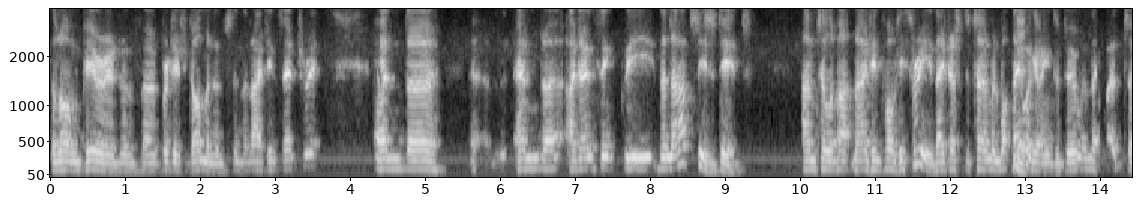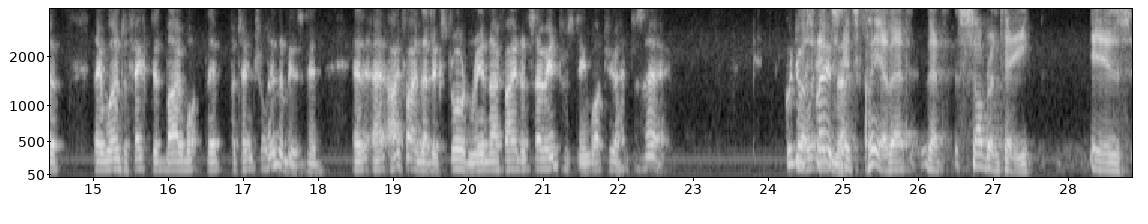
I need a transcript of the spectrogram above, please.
the long period of uh, British dominance in the 19th century, and uh, and uh, I don't think the the Nazis did until about 1943. They just determined what they yeah. were going to do, and they weren't they weren't affected by what their potential enemies did. And I find that extraordinary, and I find it so interesting what you had to say. Could you well, explain it's, that? it's clear that that sovereignty is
